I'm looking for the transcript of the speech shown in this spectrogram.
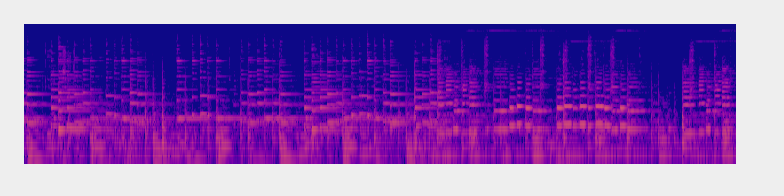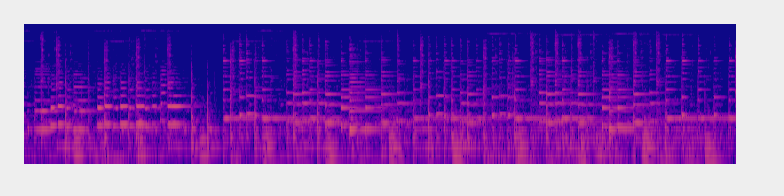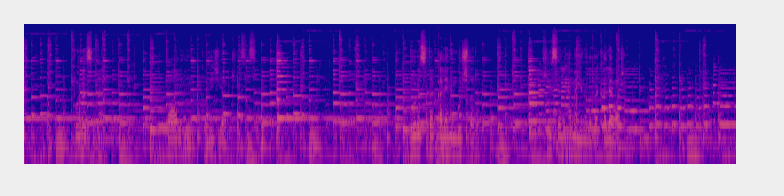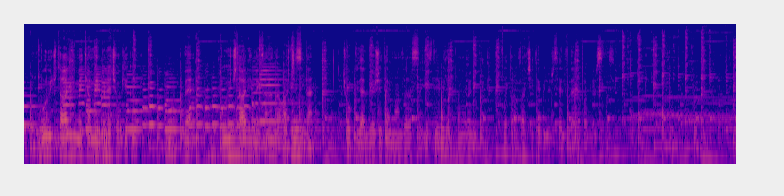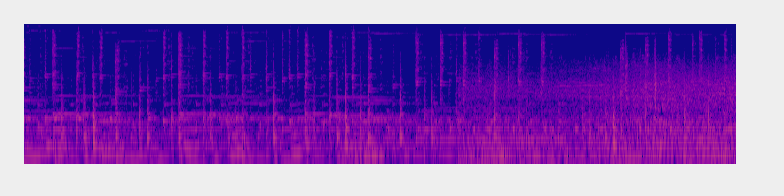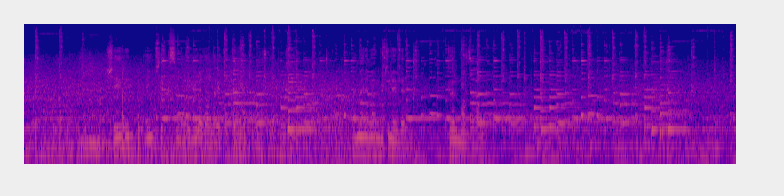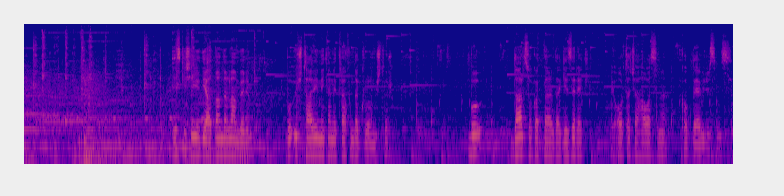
bir şato. Burası da tarihi Kolejiyal Kilisesi. Burası da kalenin burçları. Kilisenin hemen yanında da kale var. Bu üç tarihi mekan birbirine çok yakın ve bu üç tarihi mekanın da bahçesinden çok güzel Nöşetel manzarası izleyebilir, panoramik fotoğraflar çekebilir, selfie'ler yapabilirsiniz. Şehrin en yüksek kısımları Yura Dağları eteklerinde kurulmuş gördüğünüz gibi. Hemen hemen bütün evler göl manzaralı. Eskişehir diye adlandırılan bölüm bu üç tarihi mekan etrafında kurulmuştur. Bu dar sokaklarda gezerek bir ortaçağ havasını koklayabilirsiniz.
